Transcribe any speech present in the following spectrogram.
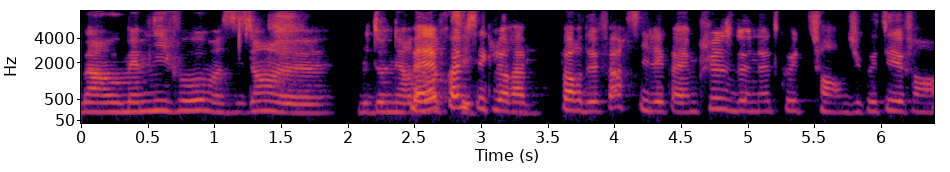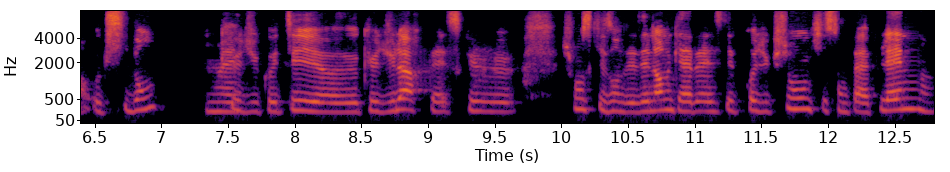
ben, au même niveau en se disant le donneur bah, Le problème, c'est que le rapport de force, il est quand même plus de notre côté, enfin, du côté enfin, occident que du côté euh, que du lard, parce que je pense qu'ils ont des énormes capacités de production qui sont pas pleines,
